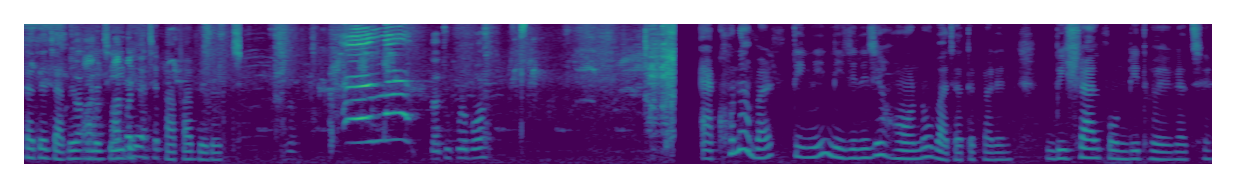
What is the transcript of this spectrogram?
সাথে যাবে বলে যেই দেখেছে পাপা বেরোচ্ছে। চুপ করে বস। এখন আবার তিনি নিজে নিজে হর্নও বাজাতে পারেন। বিশাল পণ্ডিত হয়ে গেছে।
